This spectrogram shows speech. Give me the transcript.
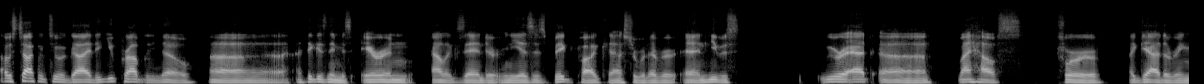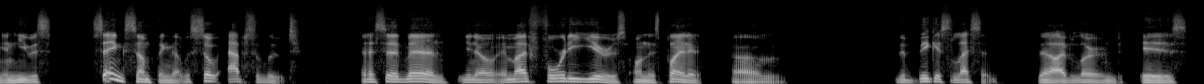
I was talking to a guy that you probably know. Uh, I think his name is Aaron Alexander, and he has this big podcast or whatever. And he was, we were at uh, my house for a gathering, and he was saying something that was so absolute. And I said, man, you know, in my 40 years on this planet, um, the biggest lesson that I've learned is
